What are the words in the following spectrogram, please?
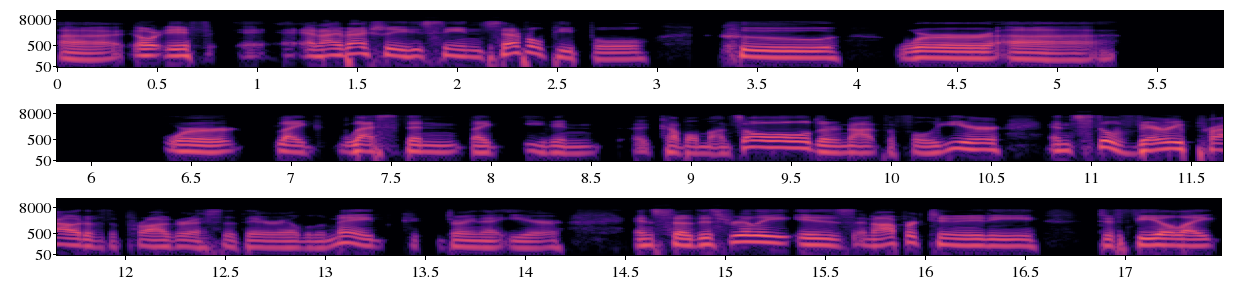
uh, or if and I've actually seen several people who were uh, were like less than like even a couple months old or not the full year and still very proud of the progress that they were able to make during that year. And so this really is an opportunity to feel like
